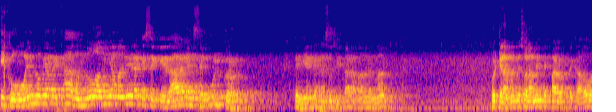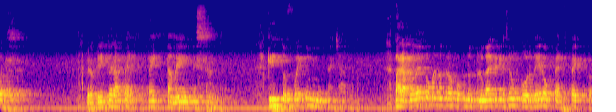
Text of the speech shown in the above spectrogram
Y como él no había pecado, no había manera que se quedara en el sepulcro. Tenía que resucitar, amados hermanos. Porque la muerte solamente es para los pecadores. Pero Cristo era perfectamente santo. Cristo fue intachable. Para poder tomar nuestro, nuestro lugar tiene que ser un cordero perfecto.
